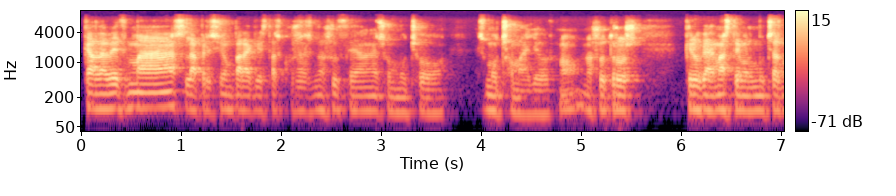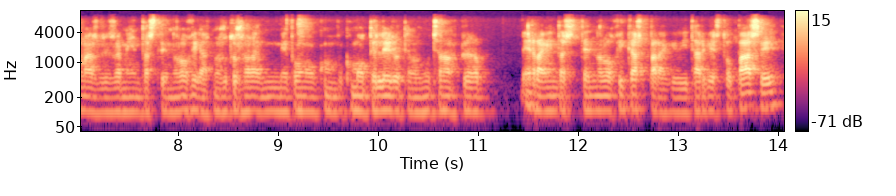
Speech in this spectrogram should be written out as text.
Cada vez más la presión para que estas cosas no sucedan es, mucho, es mucho mayor. Nosotros creo que además tenemos muchas más herramientas tecnológicas. Nosotros ahora me pongo como, hotelero, tenemos muchas más herramientas tecnológicas para evitar que esto pase.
